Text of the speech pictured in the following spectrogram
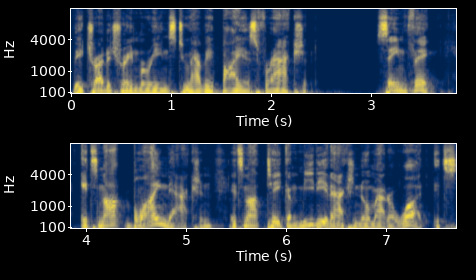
they try to train Marines to have a bias for action. Same thing. It's not blind action. It's not take immediate action no matter what. It's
